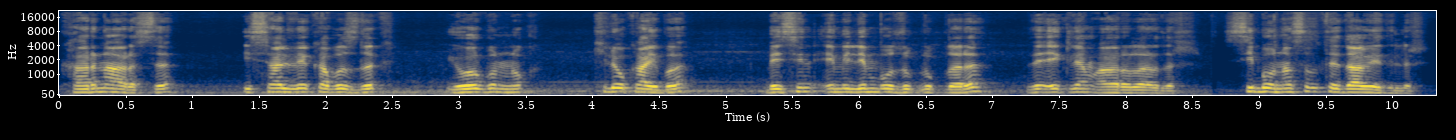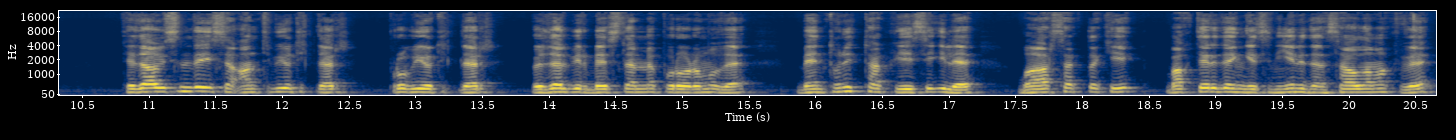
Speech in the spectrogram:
karın ağrısı, ishal ve kabızlık, yorgunluk, kilo kaybı, besin emilim bozuklukları ve eklem ağrılarıdır. SIBO nasıl tedavi edilir? Tedavisinde ise antibiyotikler, probiyotikler, özel bir beslenme programı ve bentonit takviyesi ile bağırsaktaki bakteri dengesini yeniden sağlamak ve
